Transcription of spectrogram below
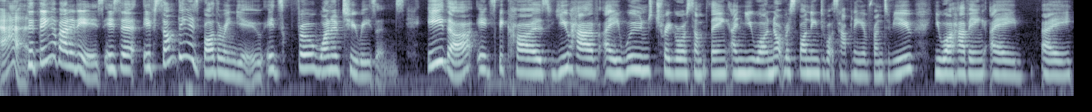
at. The thing about it is, is that if something is bothering you, it's for one of two reasons. Either it's because you have a wound trigger or something and you are not responding to what's happening in front of you. You are having a a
